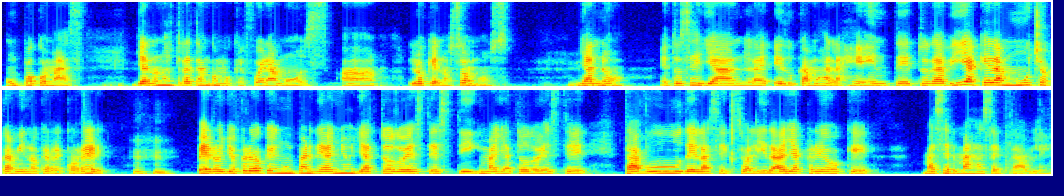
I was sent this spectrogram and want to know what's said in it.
un poco más, ya no nos tratan como que fuéramos a lo que no somos, ya no. Entonces ya educamos a la gente, todavía queda mucho camino que recorrer, pero yo creo que en un par de años ya todo este estigma, ya todo este tabú de la sexualidad, ya creo que va a ser más aceptable.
